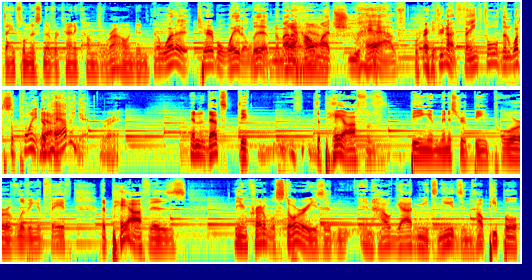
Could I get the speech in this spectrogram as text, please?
thankfulness never kind of comes around. And And what a terrible way to live. No matter Oh, how yeah. much you have, Right. if you're not thankful, then what's the point of having it? right, and that's the the payoff of being a minister, of being poor, of living in faith. The payoff is the incredible stories and, and how God meets needs and how people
